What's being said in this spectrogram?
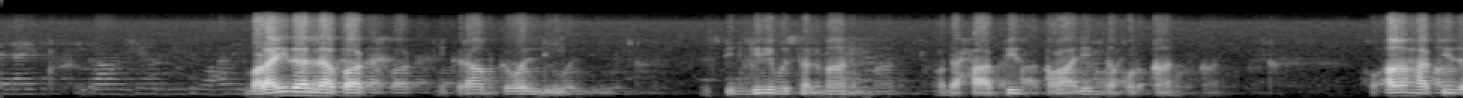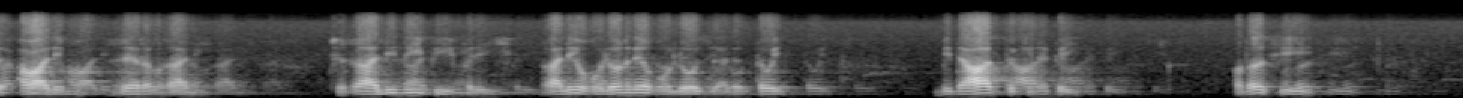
قال بړای د الله پاک اکرام کول دي سپینګری مسلمان او د حافظ او عالم د قران خو هغه حافظ او عالم غیر الغالی چې غالی نه پی پری غالی غلون دی غلو زیادت توي بدعات پکې نه کوي او داسي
